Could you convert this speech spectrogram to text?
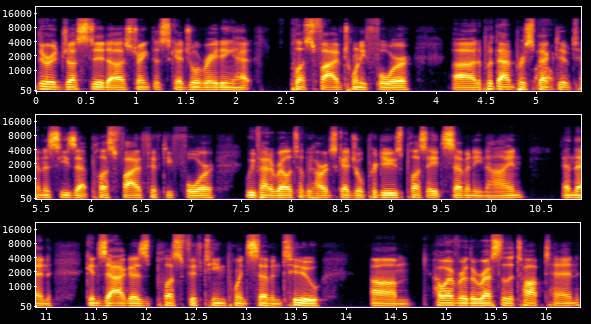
their adjusted uh, strength of schedule rating at plus 524. Uh, to put that in perspective, wow. Tennessee's at plus 554. We've had a relatively hard schedule. Purdue's plus 879. And then Gonzaga's plus 15.72. Um, however, the rest of the top 10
